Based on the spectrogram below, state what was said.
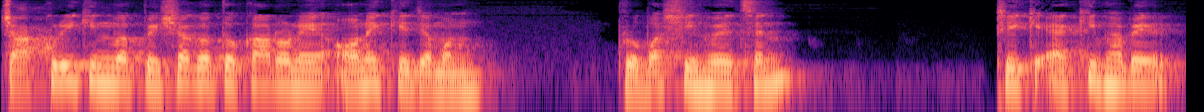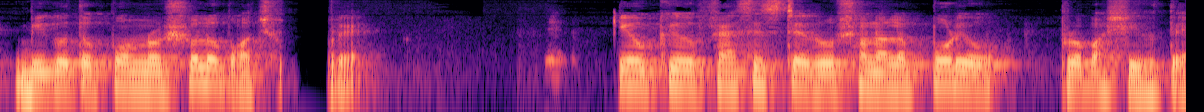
চাকরি কিংবা পেশাগত কারণে অনেকে যেমন প্রবাসী হয়েছেন, ঠিক একইভাবে বিগত পনেরো ষোলো বছরে কেউ কেউ ফ্যাসিস্টের রোশনালে পড়েও প্রবাসী হতে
